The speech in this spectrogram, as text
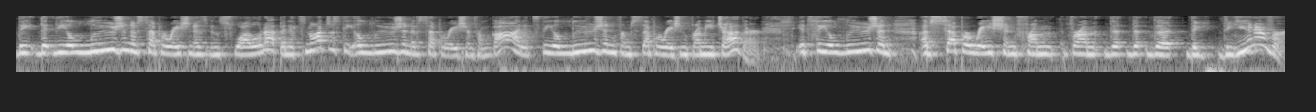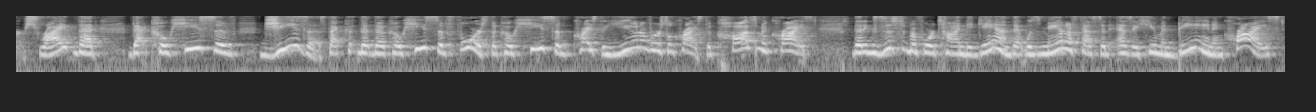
The, the, the, illusion of separation has been swallowed up. And it's not just the illusion of separation from God, it's the illusion from separation from each other. It's the illusion of separation from, from the, the, the, the, the universe, right? That, that cohesive Jesus, that the, the cohesive force, the cohesive Christ, the universal Christ, the cosmic Christ that existed before time began, that was manifested as a human being in Christ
